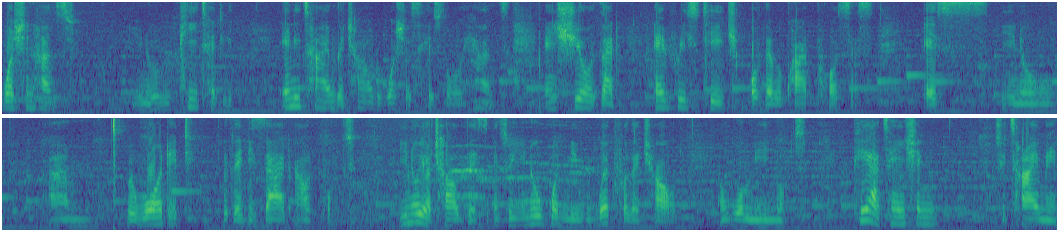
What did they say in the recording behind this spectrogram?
washing hands, you know, repeatedly, anytime the child washes his or her hands, ensure that every stage of the required process is, you know, um, rewarded with a desired output. You know your child best and so you know what may work for the child and what may not. Pay attention to timing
